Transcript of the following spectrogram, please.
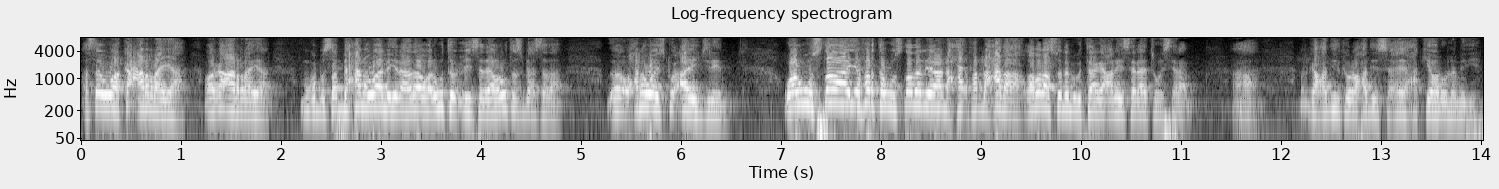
asaga waa ka cararayaa waa ka cararayaa mka musabixana waa la yihahda waa lagu tawxiidsadaa waa lagu tasbixsadaa. Waxna waa isku caayi jireen. Wlwustaa iyo farta wustada la yihahda fardhaxada ah labadaasuu nabigu taagay aleyh salaatu wasalaam. Marka xadiidkan waa xadiis saxiixa kii hor u la mid yahay.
